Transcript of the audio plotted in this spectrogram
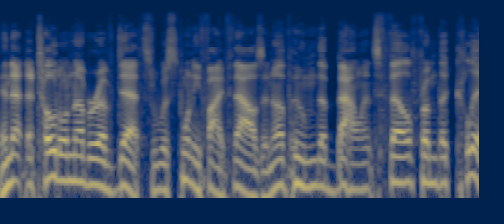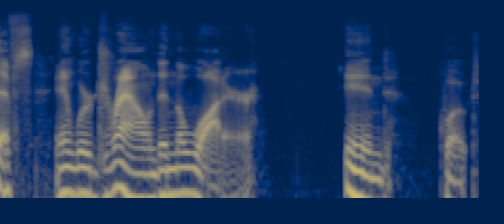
and that the total number of deaths was 25,000, of whom the balance fell from the cliffs and were drowned in the water. End quote.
